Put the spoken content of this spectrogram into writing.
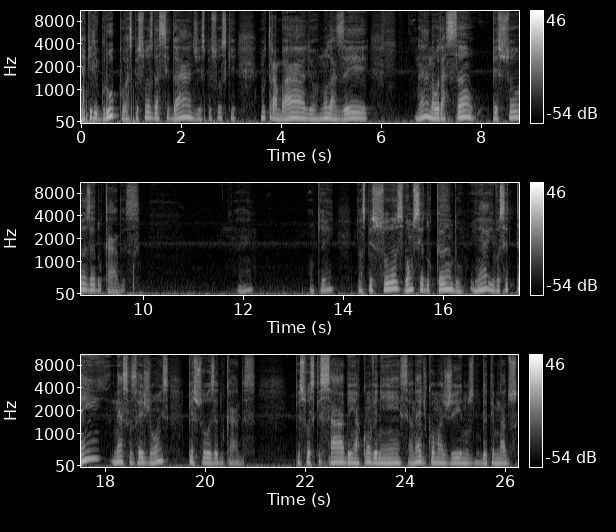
E aquele grupo, as pessoas da cidade, as pessoas que no trabalho, no lazer, né? na oração, pessoas educadas. Né? Ok? Então as pessoas vão se educando né? e você tem nessas regiões pessoas educadas. Pessoas que sabem a conveniência né, de como agir nos determinados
